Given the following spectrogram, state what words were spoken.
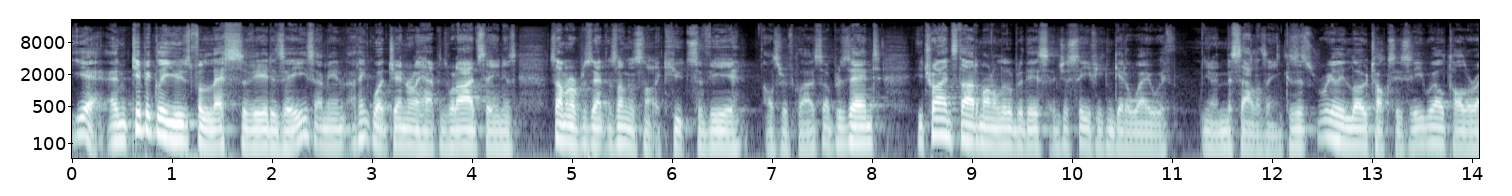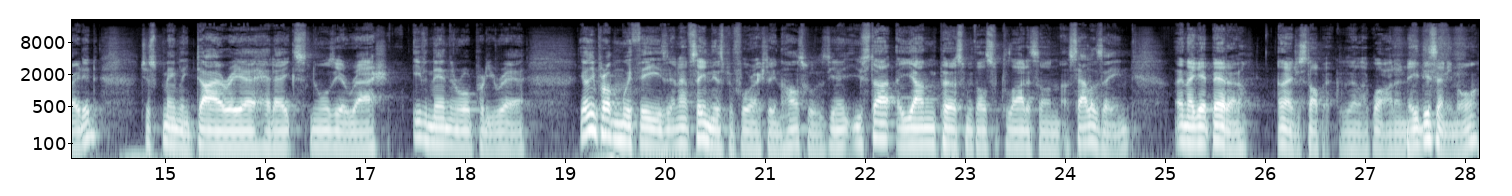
Yeah, and typically used for less severe disease. I mean, I think what generally happens, what I've seen is someone will present, as long as it's not acute, severe ulcerative colitis, they'll present, you try and start them on a little bit of this and just see if you can get away with, you know, mesalazine, because it's really low toxicity, well tolerated, just mainly diarrhea, headaches, nausea, rash. Even then, they're all pretty rare. The only problem with these, and I've seen this before actually in the hospital, is you know you start a young person with ulcerative colitis on a salazine, and they get better, and they just stop it because they're like, well, I don't need this anymore.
